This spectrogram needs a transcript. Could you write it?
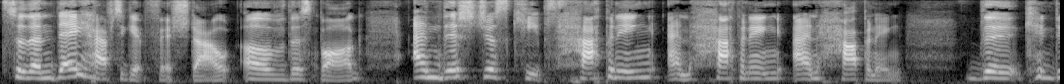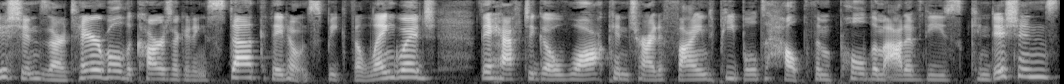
So then they have to get fished out of this bog. And this just keeps happening and happening and happening the conditions are terrible. The cars are getting stuck. They don't speak the language. They have to go walk and try to find people to help them pull them out of these conditions.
